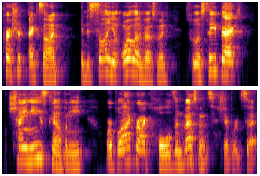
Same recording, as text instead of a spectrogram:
pressured Exxon into selling an oil investment to a state backed Chinese company where BlackRock holds investments, Shepard said.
